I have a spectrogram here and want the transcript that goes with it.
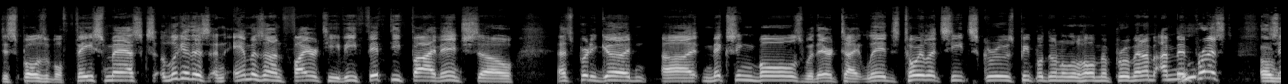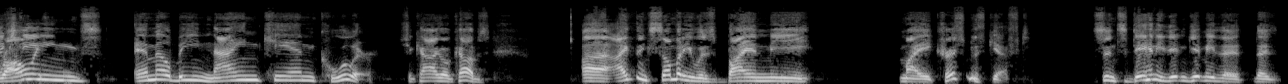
disposable face masks. Look at this, an Amazon Fire TV, 55 inch. So that's pretty good. Uh, mixing bowls with airtight lids, toilet seat screws. People doing a little home improvement. I'm, I'm Ooh. impressed. A 60 Rawlings MLB nine can cooler, Chicago Cubs. Uh, I think somebody was buying me my Christmas gift since Danny didn't get me the the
